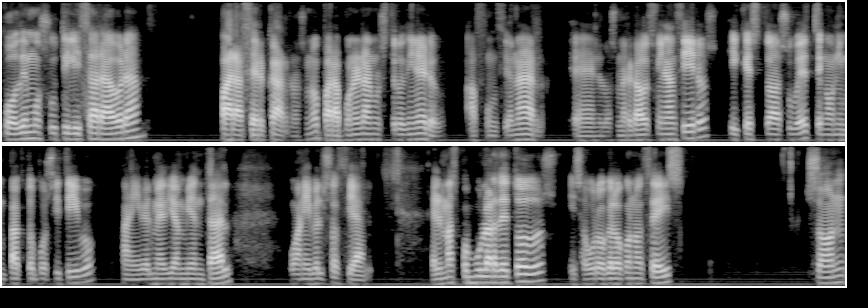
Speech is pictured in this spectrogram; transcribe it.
podemos utilizar ahora para acercarnos, ¿no? para poner a nuestro dinero a funcionar en los mercados financieros y que esto a su vez tenga un impacto positivo a nivel medioambiental o a nivel social? El más popular de todos, y seguro que lo conocéis, son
